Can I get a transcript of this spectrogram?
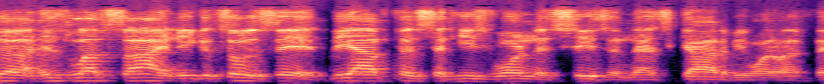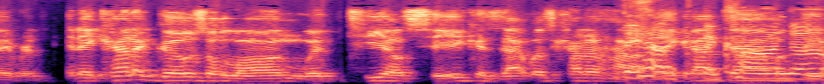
uh, his left side, and you can sort of see it. The outfits that he's worn this season, that's got to be one of my favorites. And it kind of goes along with TLC because that was kind of how They they, got the down with the condoms and-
